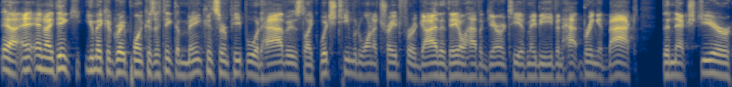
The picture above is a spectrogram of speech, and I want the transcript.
Yeah, and, and, I think you make a great point because I think the main concern people would have is like which team would want to trade for a guy that they don't have a guarantee of maybe even ha- bring it back the next year.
